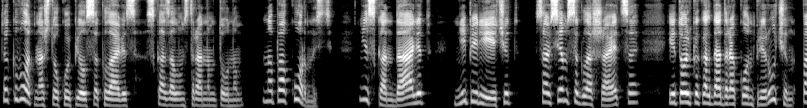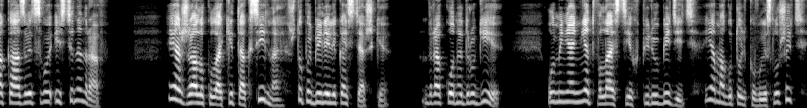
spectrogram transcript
«Так вот на что купился Клавис», — сказал он странным тоном. «На покорность. Не скандалит, не перечит, совсем соглашается и только когда дракон приручен, показывает свой истинный нрав. Я сжала кулаки так сильно, что побелели костяшки. Драконы другие. У меня нет власти их переубедить, я могу только выслушать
